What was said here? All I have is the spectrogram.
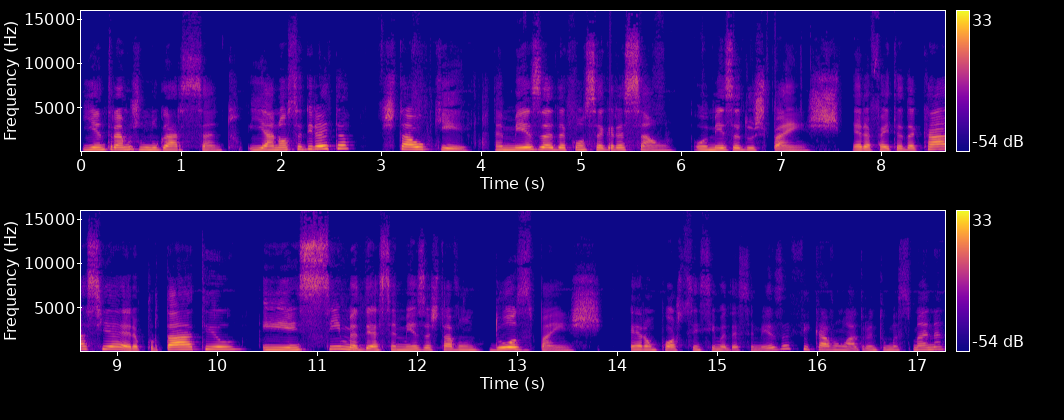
e entramos no lugar santo. E à nossa direita está o quê? A mesa da consagração, ou a mesa dos pães. Era feita da cássia, era portátil e em cima dessa mesa estavam 12 pães. Eram postos em cima dessa mesa, ficavam lá durante uma semana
